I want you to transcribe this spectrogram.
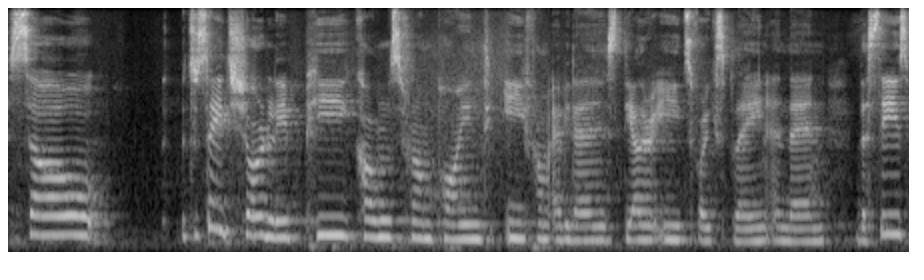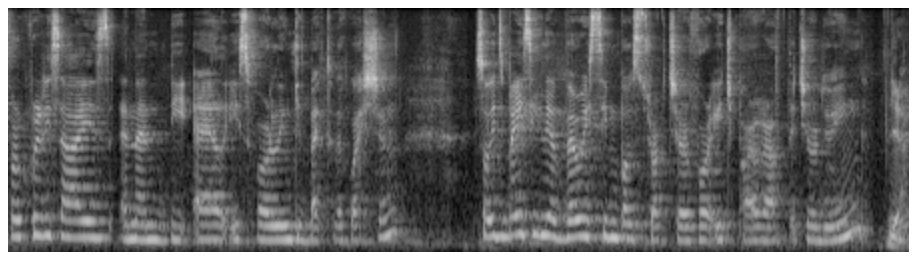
So, to say it shortly, P comes from point, E from evidence, the other E is for explain, and then the C is for criticize, and then the L is for link it back to the question. So, it's basically a very simple structure for each paragraph that you're doing. Yeah.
